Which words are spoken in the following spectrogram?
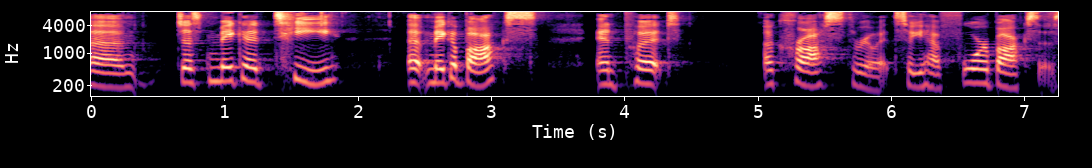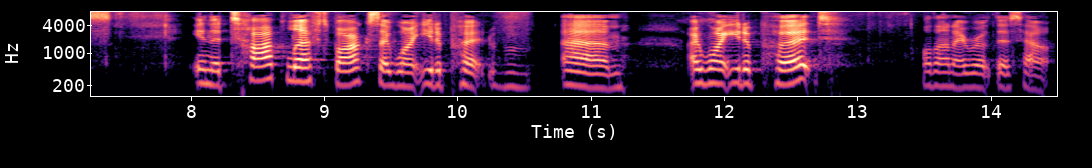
um, just make a T, uh, make a box, and put a cross through it. So you have four boxes. In the top left box, I want you to put, um, I want you to put, hold on, I wrote this out.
